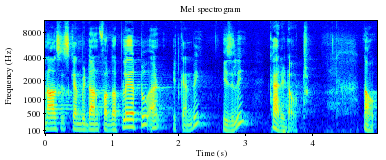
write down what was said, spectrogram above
analysis can be done for the player 2 and it can be easily carried out. Now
